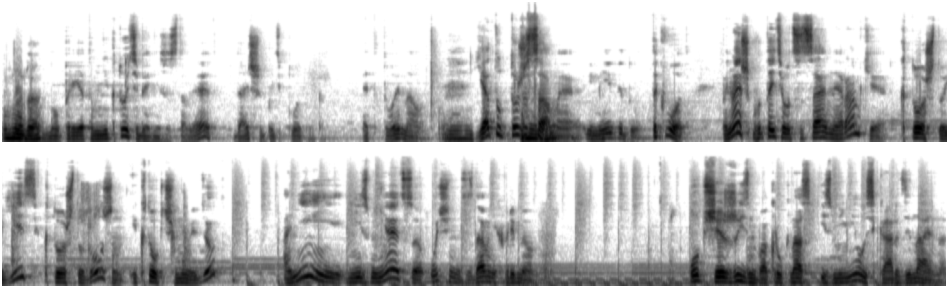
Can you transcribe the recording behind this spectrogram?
Ну да. Но при этом никто тебя не заставляет дальше быть плотником. Это твой навык. Я тут то же самое имею в виду. Так вот, понимаешь, вот эти вот социальные рамки, кто что есть, кто что должен и кто к чему идет, они не изменяются очень с давних времен. Общая жизнь вокруг нас изменилась кардинально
